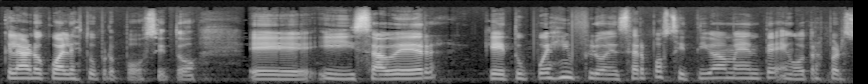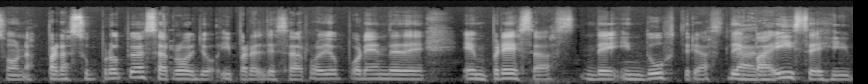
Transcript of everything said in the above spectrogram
claro cuál es tu propósito eh, y saber que tú puedes influenciar positivamente en otras personas para su propio desarrollo y para el desarrollo, por ende, de empresas, de industrias, de países y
